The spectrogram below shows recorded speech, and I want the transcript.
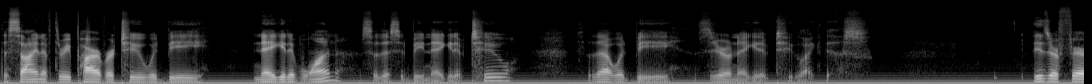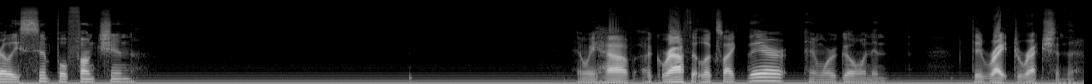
The sine of 3 pi over 2 would be negative 1, so this would be negative 2. So that would be 0, negative 2 like this. These are fairly simple function. And we have a graph that looks like there, and we're going in the right direction there.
